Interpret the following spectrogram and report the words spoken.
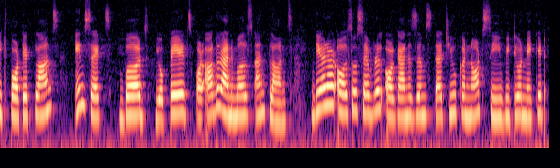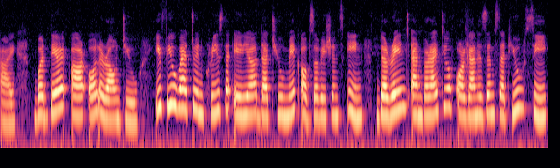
it potted plants, insects, birds, your pets, or other animals and plants. There are also several organisms that you cannot see with your naked eye, but they are all around you. If you were to increase the area that you make observations in, the range and variety of organisms that you see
